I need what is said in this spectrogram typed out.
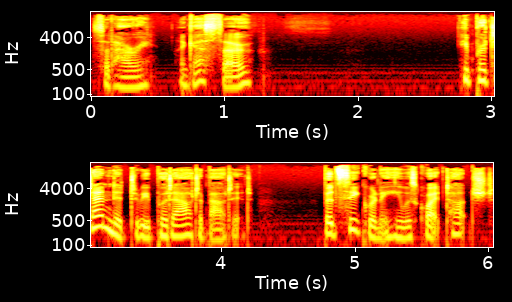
said Harry. I guess so. He pretended to be put out about it, but secretly he was quite touched.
